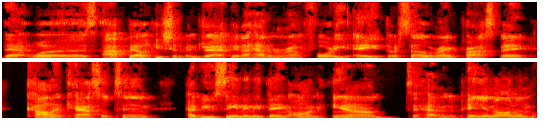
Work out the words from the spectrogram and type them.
that was I felt he should have been drafted. I had him around 48th or so ranked prospect. Colin Castleton. Have you seen anything on him to have an opinion on him?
